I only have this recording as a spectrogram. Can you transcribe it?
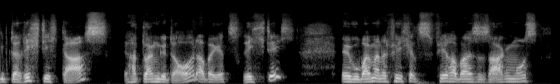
gibt da richtig Gas, hat lang gedauert, aber jetzt richtig. Wobei man natürlich jetzt fairerweise sagen muss,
